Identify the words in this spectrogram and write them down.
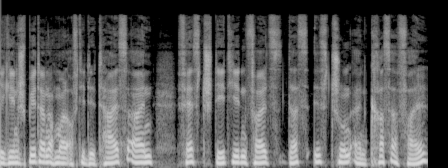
Wir gehen später nochmal auf die Details ein. Fest steht jedenfalls, das ist schon ein krasser Fall,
